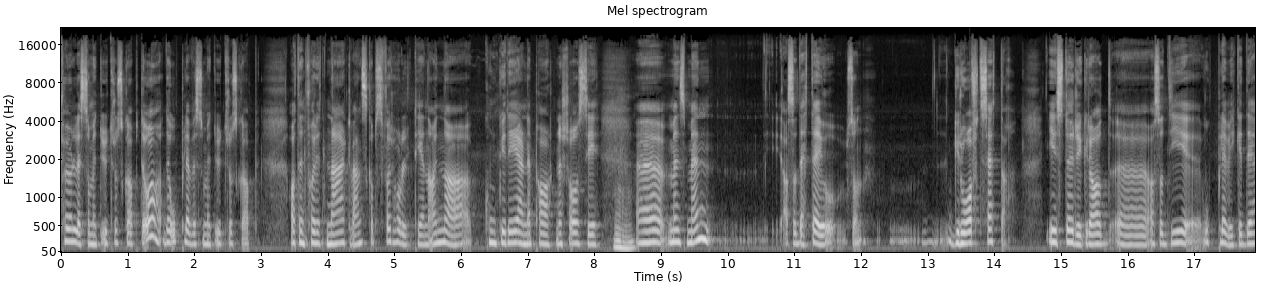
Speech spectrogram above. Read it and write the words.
føles som et utroskap, det òg. Det oppleves som et utroskap. At en får et nært vennskapsforhold til en annen konkurrerende partner, så å si. Mm. Uh, mens menn Altså, dette er jo sånn grovt sett, da. I større grad uh, Altså, de opplever ikke det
